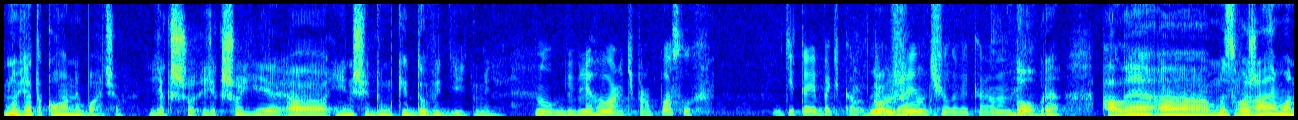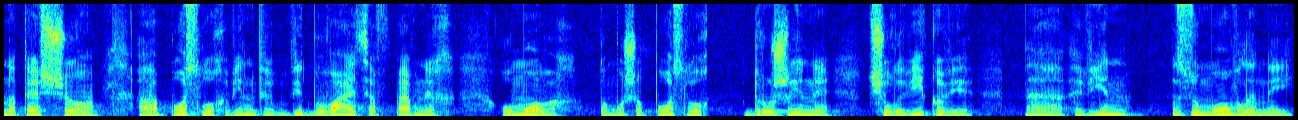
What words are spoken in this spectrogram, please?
Ну, я такого не бачив. Якщо якщо є а, інші думки, доведіть мені. Ну, Біблія говорить про послух. Дітей, батькам, Добре. дружин, чоловікам. Добре, але е, ми зважаємо на те, що е, послуг він відбувається в певних умовах, тому що послуг дружини чоловікові е, він зумовлений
